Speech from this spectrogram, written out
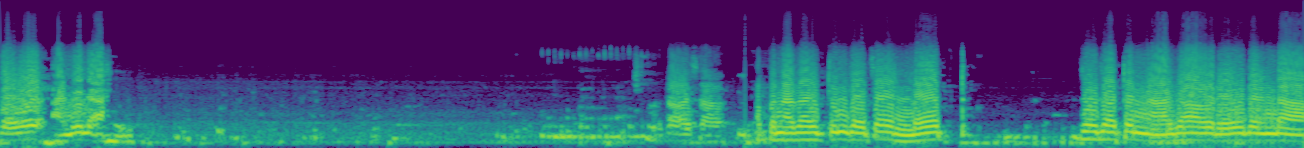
जवळ आलेला आहे. छोटासा आपण आता इथून त्याचा लेफ्ट जो जातो नागाव रेवदंडा.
